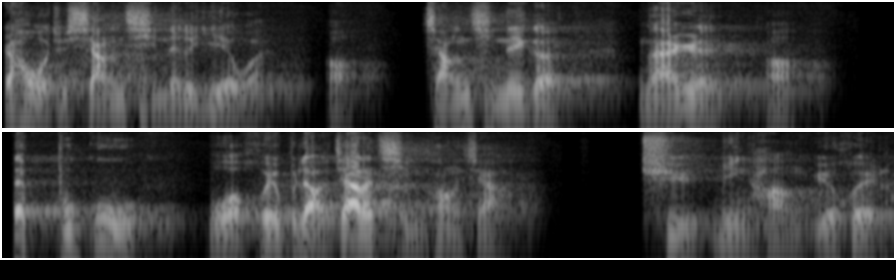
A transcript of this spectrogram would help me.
然后我就想起那个夜晚啊，想起那个男人啊，在不顾我回不了家的情况下，去闵行约会了。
